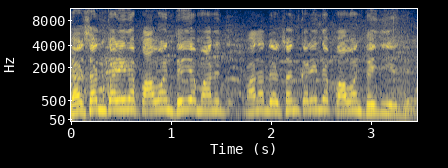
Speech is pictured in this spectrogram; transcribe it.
દર્શન કરીને પાવન થઈએ માને માના દર્શન કરીને પાવન થઈ જઈએ છીએ.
